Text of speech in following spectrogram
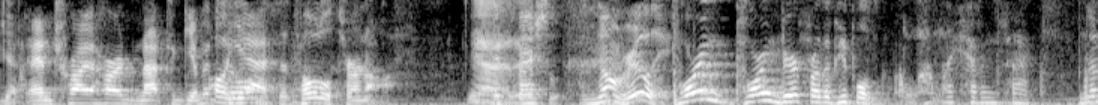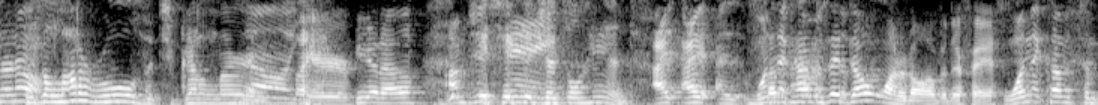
Yeah. And try hard not to give it to them. oh to yeah, them. it's a total turnoff. Yeah, it is. especially no, really. Pouring pouring beer for other people is a lot like having sex. No, no, no. There's a lot of rules that you've got to learn. No, Like, you're- you know. I'm just. it just takes a gentle hand. I, I, I one Sometimes they to, don't want it all over their face. One that comes to.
